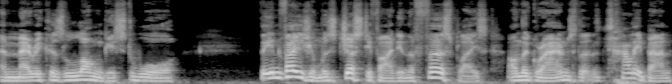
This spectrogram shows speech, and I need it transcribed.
America's longest war. The invasion was justified in the first place on the grounds that the Taliban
